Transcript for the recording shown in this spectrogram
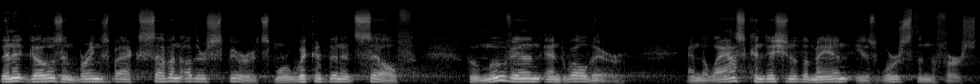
Then it goes and brings back seven other spirits more wicked than itself, who move in and dwell there. And the last condition of the man is worse than the first.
